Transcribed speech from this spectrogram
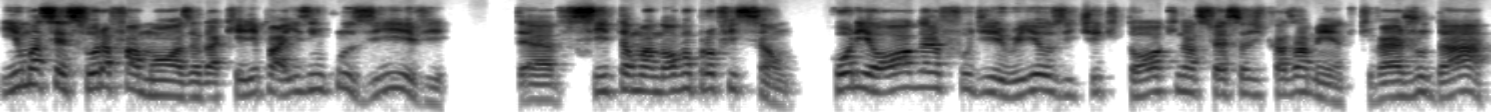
E uma assessora famosa daquele país, inclusive, é, cita uma nova profissão, coreógrafo de Reels e TikTok nas festas de casamento, que vai ajudar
